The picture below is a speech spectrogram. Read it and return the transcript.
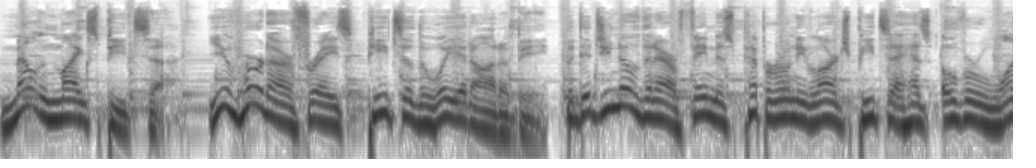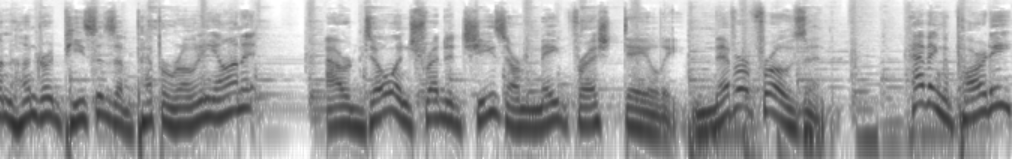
Mountain Mike's Pizza. You've heard our phrase, pizza the way it ought to be. But did you know that our famous pepperoni large pizza has over 100 pieces of pepperoni on it? Our dough and shredded cheese are made fresh daily, never frozen. Having a party?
